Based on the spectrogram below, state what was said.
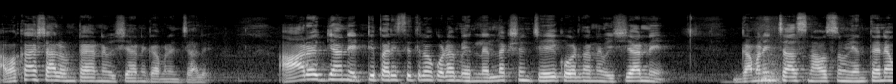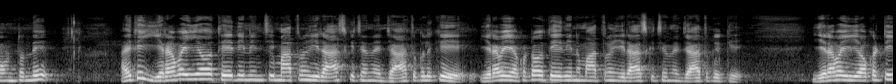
అవకాశాలు ఉంటాయన్న విషయాన్ని గమనించాలి. ఆరోగ్యాన్ని ఎట్టి పరిస్థితిలో కూడా మీరు నిర్లక్ష్యం చేయకూడదన్న విషయాన్ని గమనించాల్సిన అవసరం ఎంతైనా ఉంటుంది. అయితే ఇరవయో తేదీ నుంచి మాత్రం ఈ రాశికి చెందిన జాతకులకి ఇరవై ఒకటో తేదీని మాత్రం ఈ రాశికి చెందిన జాతకులకి ఇరవై ఒకటి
